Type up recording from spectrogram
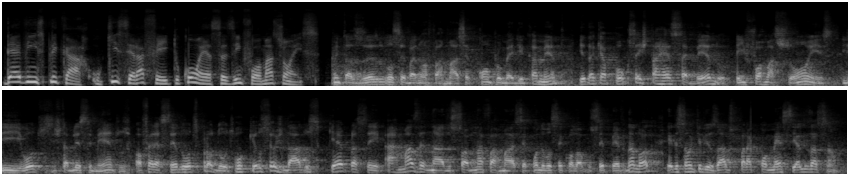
devem explicar o que será feito feito com essas informações. Muitas vezes você vai numa farmácia, compra um medicamento e daqui a pouco você está recebendo informações de outros estabelecimentos oferecendo outros produtos, porque os seus dados, que é para ser armazenados só na farmácia quando você coloca o CPF na nota, eles são utilizados para comercialização.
